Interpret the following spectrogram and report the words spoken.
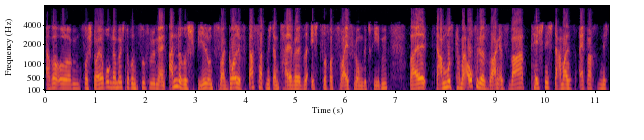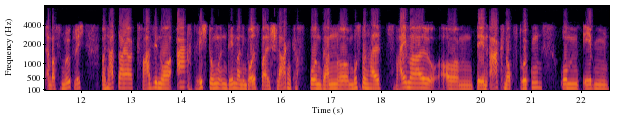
Aber ähm, zur Steuerung, da möchte ich noch hinzufügen, ein anderes Spiel, und zwar Golf. Das hat mich dann teilweise echt zur Verzweiflung getrieben, weil da muss, kann man auch wieder sagen, es war technisch damals einfach nicht anders möglich. Man hat da quasi nur acht Richtungen, in denen man den Golfball schlagen kann. Und dann äh, muss man halt zweimal ähm, den A-Knopf drücken um eben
